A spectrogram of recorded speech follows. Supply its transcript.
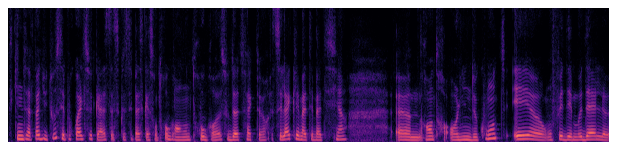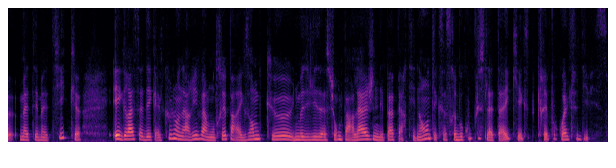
ce qu'ils ne savent pas du tout, c'est pourquoi elles se cassent. Est-ce que c'est parce qu'elles sont trop grandes, trop grosses ou d'autres facteurs? C'est là que les mathématiciens euh, rentrent en ligne de compte et euh, on fait des modèles mathématiques. Et grâce à des calculs, on arrive à montrer par exemple qu'une modélisation par l'âge n'est pas pertinente et que ça serait beaucoup plus la taille qui expliquerait pourquoi elle se divise.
